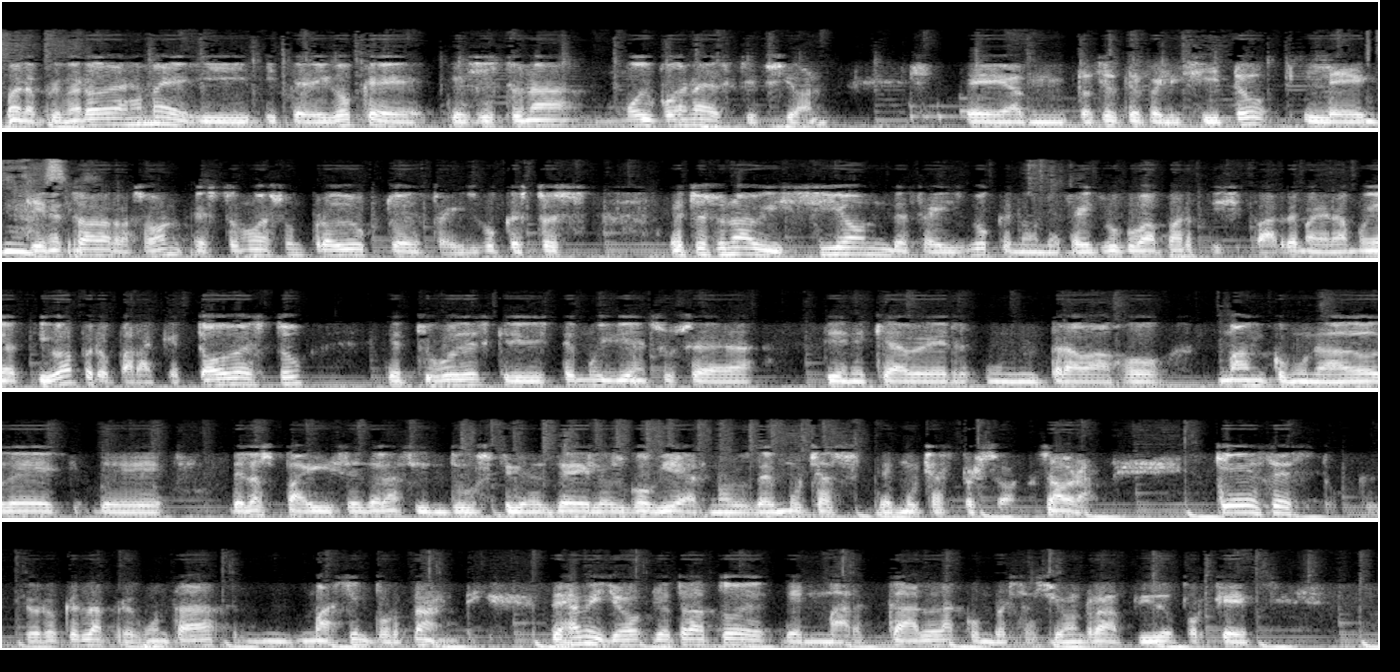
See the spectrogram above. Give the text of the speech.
Bueno, primero déjame y, te digo que, que existe una muy buena descripción eh, entonces te felicito. Le, tienes toda la razón. Esto no es un producto de Facebook. Esto es, esto es una visión de Facebook en donde Facebook va a participar de manera muy activa, pero para que todo esto que tú describiste muy bien suceda, tiene que haber un trabajo mancomunado de, de, de, los países, de las industrias, de los gobiernos, de muchas, de muchas personas. Ahora, ¿qué es esto? Yo creo que es la pregunta más importante. Déjame, yo, yo trato de, de marcar la conversación rápido porque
